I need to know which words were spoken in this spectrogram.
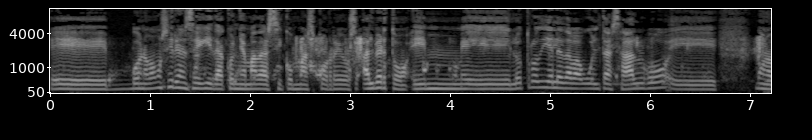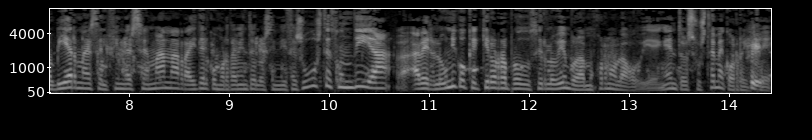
Eh, bueno, vamos a ir enseguida con llamadas y con más correos. Alberto, eh, el otro día le daba vueltas a algo. eh, bueno, viernes, el fin de semana, a raíz del comportamiento de los índices. Hubo usted un día, a ver, lo único que quiero reproducirlo bien, porque a lo mejor no lo hago bien, ¿eh? entonces usted me corrige.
